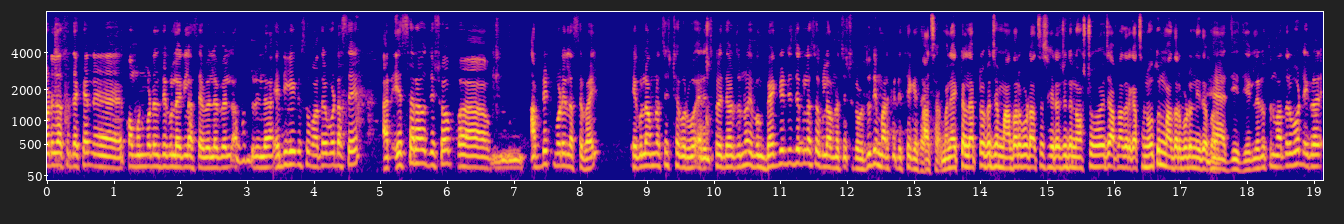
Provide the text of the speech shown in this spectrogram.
মডেল আছে দেখেন কমন মডেল যেগুলো এগুলো আছে অ্যাভেলেবেল আলহামদুলিল্লাহ। এদিকে কিছু মাদারবোর্ড আছে আর এছাড়াও যেসব আপডেট মডেল আছে ভাই এগুলো আমরা চেষ্টা করব অ্যারেঞ্জ করে দেওয়ার জন্য এবং ব্যাকডেটেড যেগুলো আছে ওগুলো আমরা চেষ্টা করব যদি মার্কেটে থেকে থাকে আচ্ছা মানে একটা ল্যাপটপের যে মাদারবোর্ড আছে সেটা যদি নষ্ট হয়ে যায় আপনাদের কাছে নতুন মাদারবোর্ডও নিতে পারেন হ্যাঁ জি জি এগুলো নতুন মাদারবোর্ড এগুলোর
